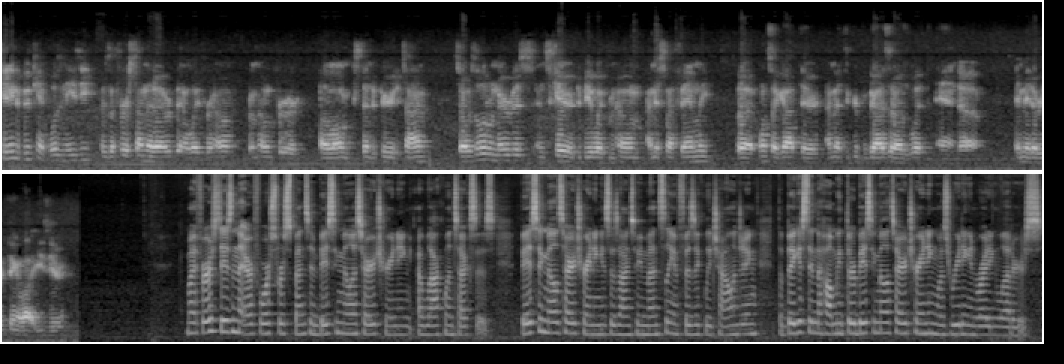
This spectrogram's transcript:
getting to boot camp wasn't easy. It was the first time that I've ever been away from home, from home for a long, extended period of time. So I was a little nervous and scared to be away from home. I missed my family. But once I got there, I met the group of guys that I was with, and uh, it made everything a lot easier. My first days in the Air Force were spent in basic military training at Lackland, Texas. Basic military training is designed to be mentally and physically challenging. The biggest thing that helped me through basic military training was reading and writing letters.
